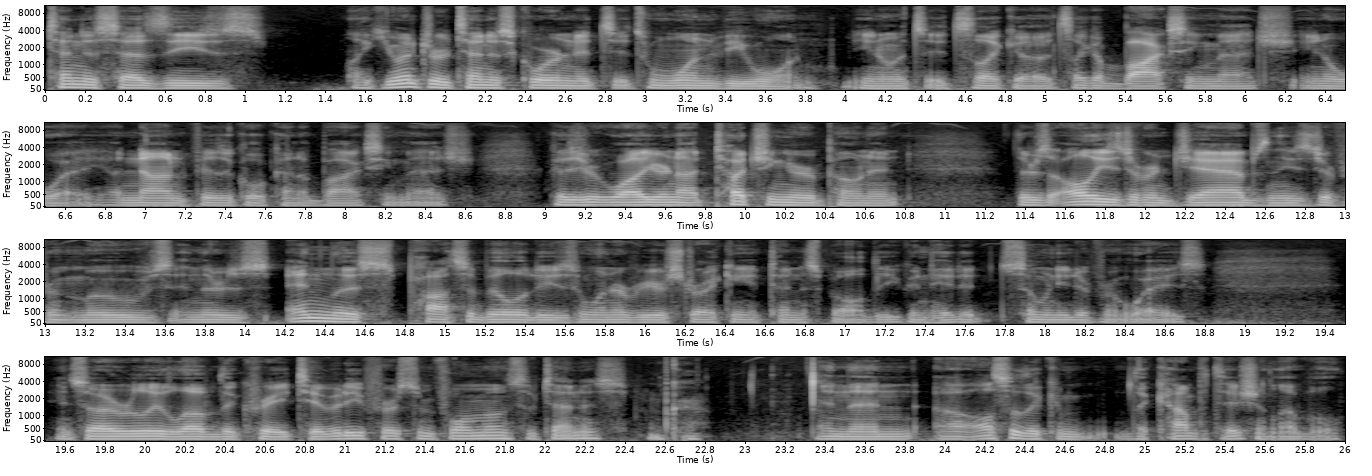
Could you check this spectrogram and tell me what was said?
tennis has these like you enter a tennis court and it's it's one v one. You know, it's it's like a it's like a boxing match in a way, a non physical kind of boxing match. Because you're while you're not touching your opponent, there's all these different jabs and these different moves, and there's endless possibilities whenever you're striking a tennis ball that you can hit it so many different ways. And so I really love the creativity first and foremost of tennis Okay. and then uh, also the com- the competition level,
